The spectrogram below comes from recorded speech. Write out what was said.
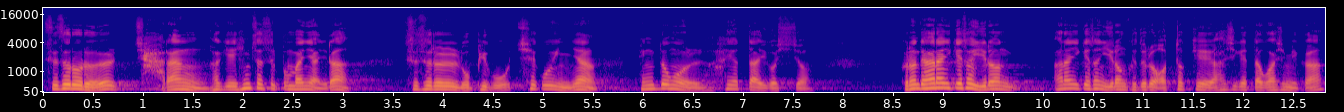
스스로를 자랑하기에 힘썼을 뿐만이 아니라 스스로를 높이고 최고인 양 행동을 하였다 이것이죠. 그런데 하나님께서 이런 하나님께서는 이런 그들을 어떻게 하시겠다고 하십니까?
